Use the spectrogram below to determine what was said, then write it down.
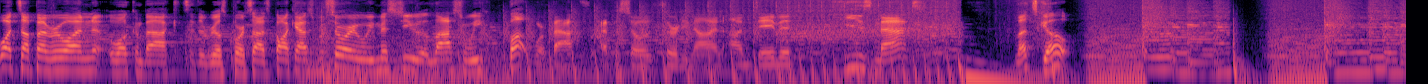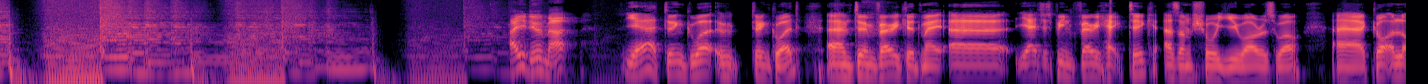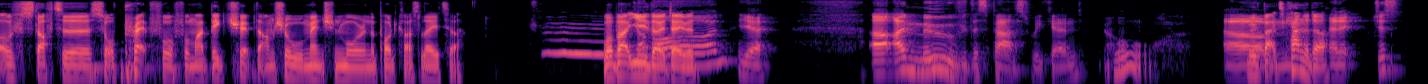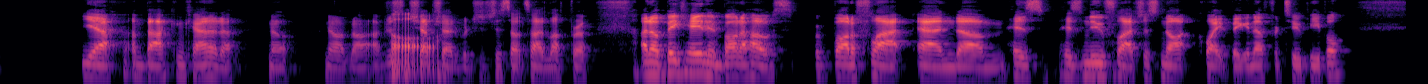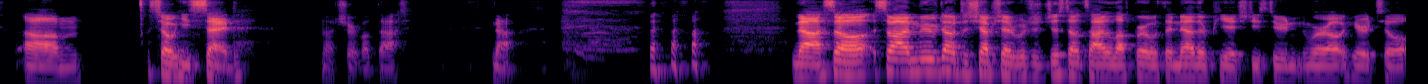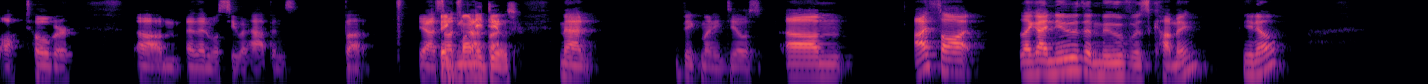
What's up, everyone? Welcome back to the Real Sports Odds Podcast. We're sorry we missed you last week, but we're back for episode 39. I'm David. He's Matt. Let's go. How you doing, Matt? Yeah, doing good. Doing good. Um, doing very good, mate. Uh, yeah, just been very hectic, as I'm sure you are as well. Uh, got a lot of stuff to sort of prep for for my big trip that I'm sure we'll mention more in the podcast later. What about you, Come though, David? on. Yeah. Uh, I moved this past weekend. Oh, Um, move back to Canada. And it just, yeah, I'm back in Canada. No, no, I'm not. I'm just Aw. in Shepshed, which is just outside Loughborough. I know Big Hayden bought a house bought a flat, and um, his his new flat's just not quite big enough for two people. Um, so he said, not sure about that. No. Nah, so so I moved out to Shepshed, which is just outside of Loughborough, with another PhD student. and We're out here till October, um, and then we'll see what happens. But yeah, big money bad, deals. man. Big money deals. Um, I thought like I knew the move was coming, you know,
